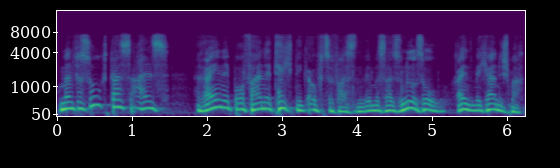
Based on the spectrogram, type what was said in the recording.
Und man versucht das als reine profane Technik aufzufassen, wenn man es also nur so rein mechanisch macht.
